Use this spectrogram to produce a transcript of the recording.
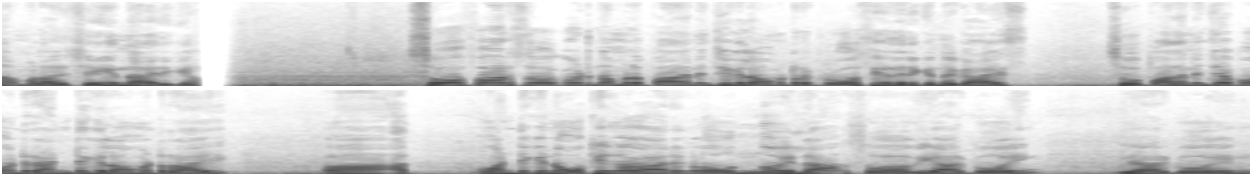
നമ്മളത് ചെയ്യുന്നതായിരിക്കും. സോ ഫാർ സോ ഗുഡ് നമ്മൾ പതിനഞ്ച് കിലോമീറ്റർ ക്രോസ് ചെയ്തിരിക്കുന്നു ഗായ്സ് സോ പതിനഞ്ച് പോയിന്റ് രണ്ട് കിലോമീറ്ററായി വണ്ടിക്ക് നോക്കിങ്ങോ കാര്യങ്ങളോ ഒന്നുമില്ല. So we are going we are going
